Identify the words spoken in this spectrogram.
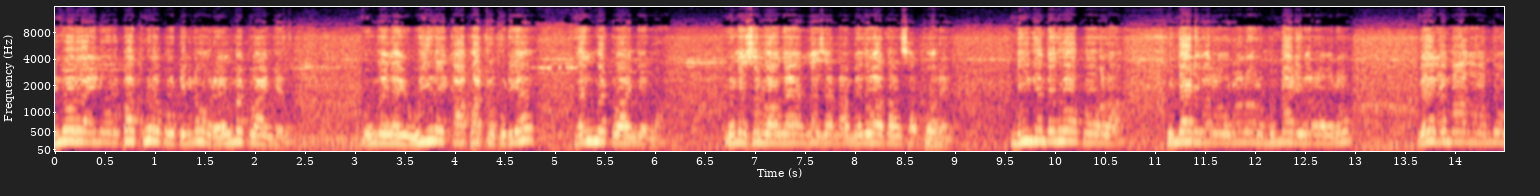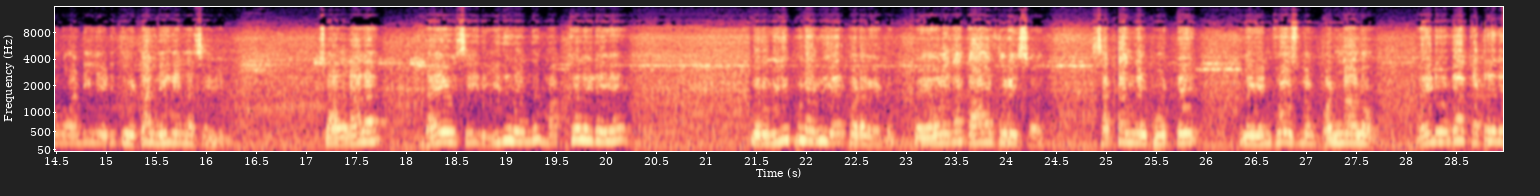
இன்னொரு ஐநூறுரூபா கூட போட்டிங்கன்னா ஒரு ஹெல்மெட் வாங்கிடலாம். உங்களை உயிரை காப்பாற்றக்கூடிய ஹெல்மெட் வாங்கிடலாம். என்ன சொல்லுவாங்க? இல்லை சார் நான் மெதுவாக தான் சார் போகிறேன் நீங்கள் மெதுவாக போகலாம். பின்னாடி வரவரோ இல்லை முன்னாடி வரவரோ வேகமாக வந்து உங்கள் வண்டியில் இடித்து விட்டால் நீங்கள் என்ன செய்வீங்க? ஸோ அதனால் தயவு செய்து இது வந்து மக்களிடையே ஒரு விழிப்புணர்வு ஏற்பட வேண்டும். இப்போ எவ்வளோ தான் காவல்துறை சட்டங்கள் போட்டு இல்லை என்ஃபோர்ஸ்மெண்ட் பண்ணாலும் ஐநூறுரூபா கட்டுறது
